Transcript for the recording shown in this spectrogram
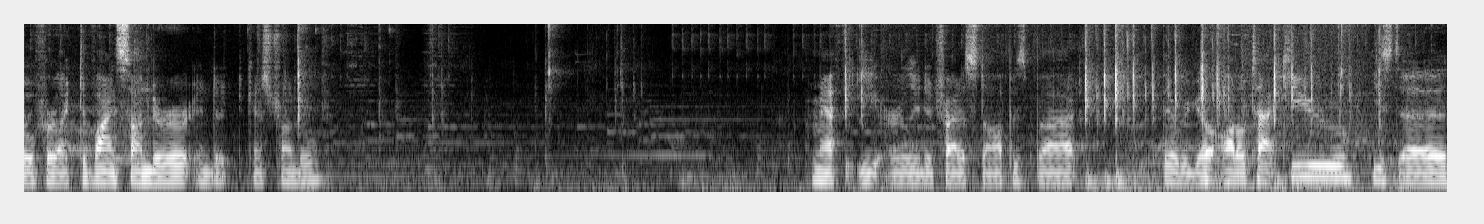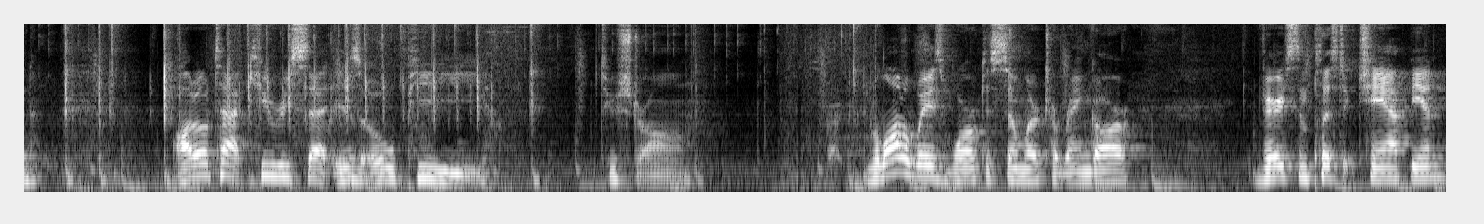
go for like Divine Sunder into, against Trundle. I'm gonna have to eat early to try to stop his back. There we go. Auto attack Q. He's dead. Auto attack Q reset is OP. Too strong. In a lot of ways, Warwick is similar to Rengar. Very simplistic champion.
